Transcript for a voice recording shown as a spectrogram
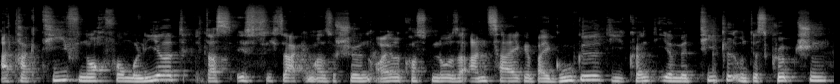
attraktiv noch formuliert. Das ist, ich sage immer so schön, eure kostenlose Anzeige bei Google. Die könnt ihr mit Titel und Description,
